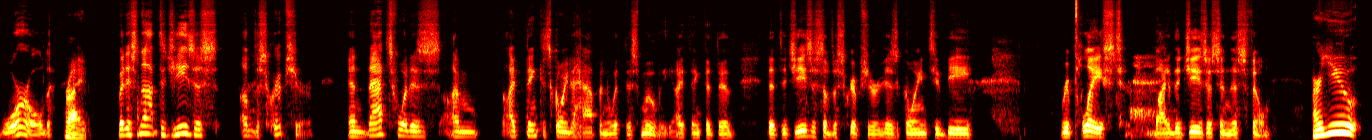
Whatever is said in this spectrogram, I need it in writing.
world. Right. But it's not the Jesus of the scripture. And that's what is I'm I think is going to happen with this movie. I think that the that the Jesus of the scripture is going to be replaced by the Jesus in this film. Are you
